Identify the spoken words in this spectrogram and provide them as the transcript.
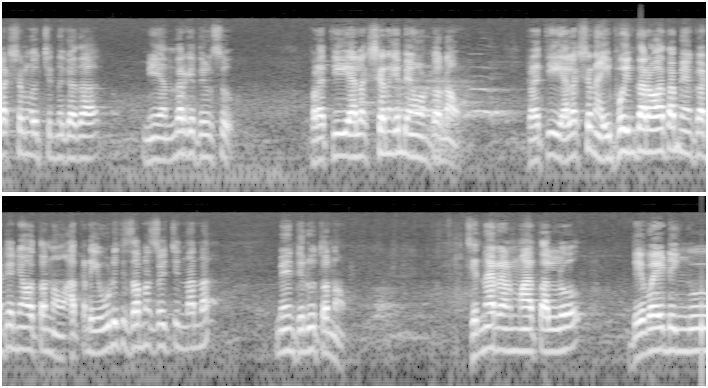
ఎలక్షన్లు వచ్చింది కదా మీ అందరికీ తెలుసు. ప్రతి ఎలక్షన్కి మేము ఉంటున్నాం. ప్రతి ఎలక్షన్ అయిపోయిన తర్వాత మేము కంటిన్యూ అవుతున్నాం. అక్కడ ఎవడికి సమస్య వచ్చిందన్నా మేము తిరుగుతున్నాం. చిన్న నిర్మాతల్లో డివైడింగు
